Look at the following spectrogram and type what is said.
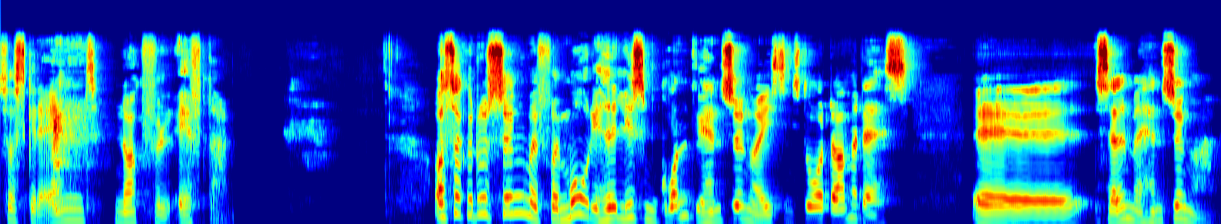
Så skal det andet nok følge efter. Og så kan du synge med frimodighed, ligesom Grundtvig han synger i sin store dommedags øh, salme, han synger.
